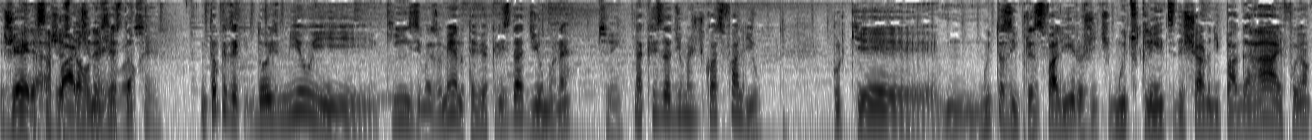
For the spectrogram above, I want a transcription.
gere essa gestão, parte, né? Gestão. Então, quer dizer, 2015 mais ou menos, teve a crise da Dilma, né? Sim. Na crise da Dilma a gente quase faliu. Porque muitas empresas faliram, a gente, muitos clientes deixaram de pagar, e foi uma,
